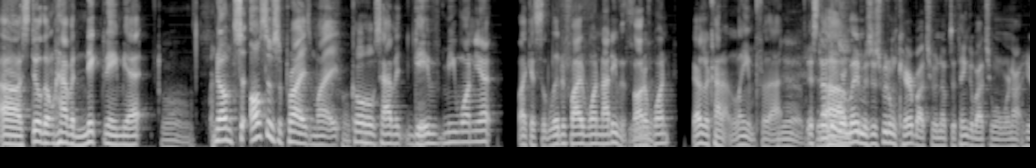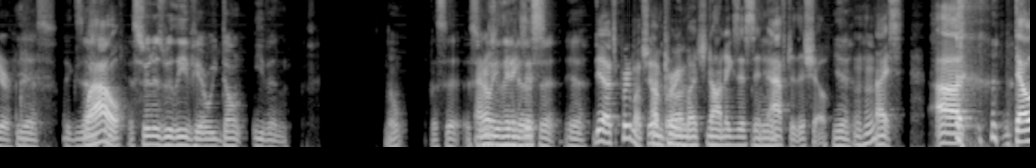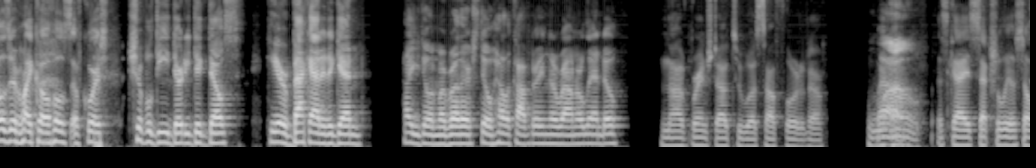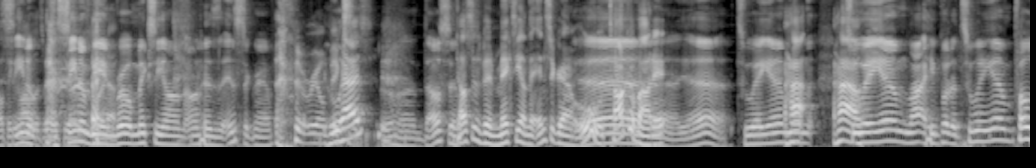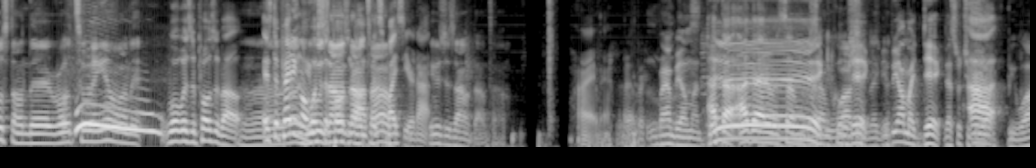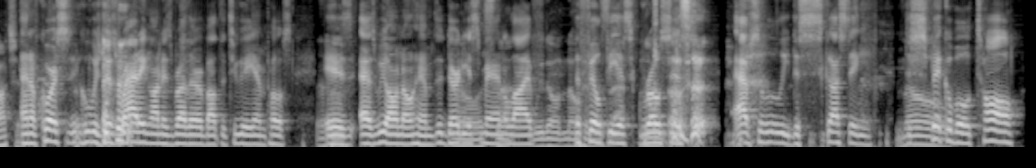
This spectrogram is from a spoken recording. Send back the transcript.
Uh, still don't have a nickname yet. Oh, No, I'm s- also surprised my co-hosts haven't gave me one yet, like a solidified one. Not even thought of one. You guys are kind of lame for that. yeah. It's not that Um, we're lame, it's just we don't care about you enough to think about you when we're not here. Yes, exactly. Wow. As soon as we leave here, we don't even. Nope. That's it. As I don't as you even leave here, exist. That's it. Yeah. Yeah, that's pretty much it. I'm pretty much non-existent Yeah. after this show. Yeah. Mhm. Nice. Uh, Dels are my co-hosts, of course. Triple D, Dirty Dick Dels, here back at it again. How you doing, my brother? Still helicoptering around Orlando. No, I've branched out to uh, South Florida now. Wow. This guy is sexually assaulting Seen all him, his way seen him being Florida. real mixy on, on his Instagram. Real Who big- has? Uh, Dawson. Delson's been mixy on the Instagram. Ooh, talk about it. Yeah. 2 a.m. How- How? 2 a.m. li- He put a 2 a.m. post on there. Wrote 2 a.m. on it. What was the post about? Uh, it's depending on what's the post about, if it's spicy or not. He was just out downtown. All right, man. Whatever. Brian be on my dick. I thought- I thought it was some- some cool watch shit. it. You be on my dick. That's what you be Uh. Be watching. And of course, who was just ratting on his brother about the 2 a.m. post Uh-huh. is, as we all know him, the dirtiest No, it's man not. alive. We don't know the him as filthiest, that. grossest, absolutely disgusting, No. despicable, tall,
